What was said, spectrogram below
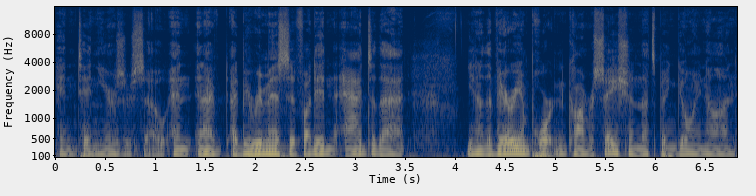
in 10 years or so. And, and I'd, I'd be remiss if I didn't add to that, you know, the very important conversation that's been going on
